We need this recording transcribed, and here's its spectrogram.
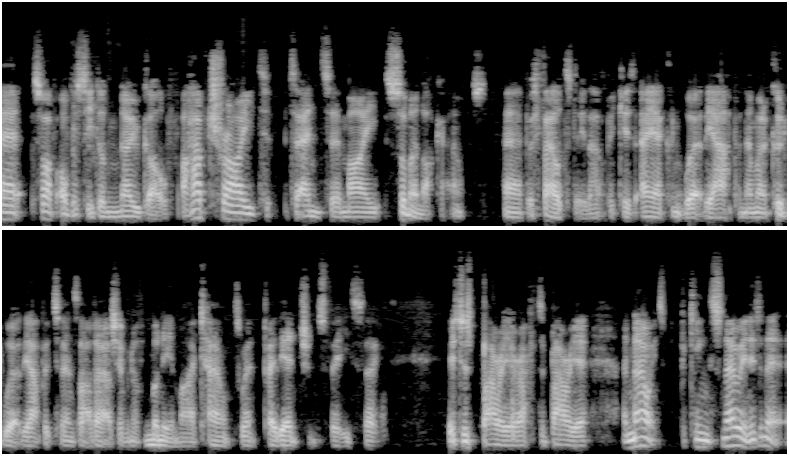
Uh, so I've obviously done no golf. I have tried to enter my summer knockouts, uh, but failed to do that because a I couldn't work the app, and then when I could work the app, it turns out I don't actually have enough money in my account to pay the entrance fee. So it's just barrier after barrier, and now it's fucking snowing, isn't it?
